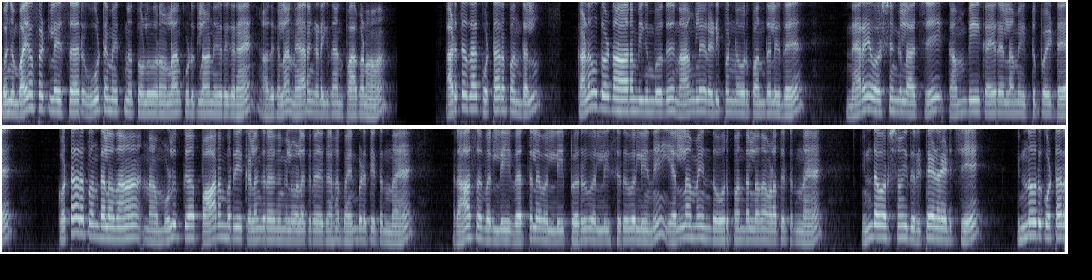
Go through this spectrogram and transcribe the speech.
கொஞ்சம் பயோ ஃபெர்டிலைசர் ஊட்டமேட்டின தொழு உரம்லாம் கொடுக்கலான்னு இருக்கிறேன். அதுக்கெல்லாம் நேரம் கிடைக்குதான்னு பார்க்கணும். அடுத்ததாக கொட்டார பந்தல். கனவு தோட்டம் ஆரம்பிக்கும்போது நாங்களே ரெடி பண்ண ஒரு பந்தல் இது. நிறைய வருஷங்கள் ஆச்சு கம்பி கயிறு எல்லாமே இத்து போயிட்டு கொட்டார பந்தலை தான் நான் முழுக்க பாரம்பரிய கிழங்குரகங்கள் வளர்க்குறதுக்காக பயன்படுத்திகிட்டு இருந்தேன். ராசவல்லி வெத்தலைவல்லி பெருவல்லி சிறுவல்லின்னு எல்லாமே இந்த ஒரு பந்தலில் தான் வளர்த்துட்டு இருந்தேன். இந்த வருஷம் இது ரிட்டையர்ட் ஆகிடுச்சு இன்னொரு கொட்டார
